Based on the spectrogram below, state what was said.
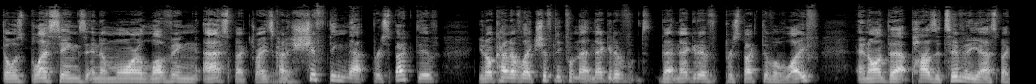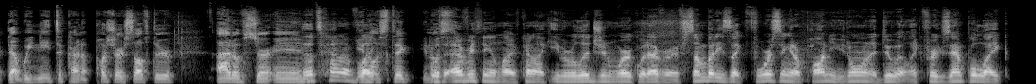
those blessings in a more loving aspect, right? It's kind of mm-hmm. shifting that perspective, you know, kind of like shifting from that negative that negative perspective of life and onto that positivity aspect that we need to kind of push ourselves through out of certain That's kind of you know like stick you know with everything in life, kind of like even religion, work, whatever. If somebody's like forcing it upon you, you don't want to do it. Like for example, like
